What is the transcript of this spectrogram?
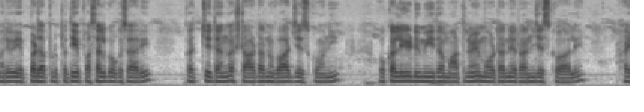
మరియు ఎప్పటికప్పుడు ప్రతి ఫసల్కి ఒకసారి ఖచ్చితంగా స్టార్టర్ను వాచ్ చేసుకొని ఒక లీడ్ మీద మాత్రమే మోటార్ని రన్ చేసుకోవాలి. హై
